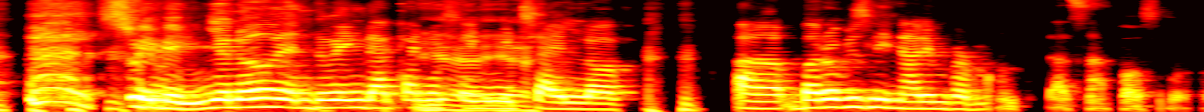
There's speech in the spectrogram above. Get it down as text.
swimming, you know, and doing that kind of Yeah, thing, which I love. Uh, but obviously not in Vermont. That's not possible.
